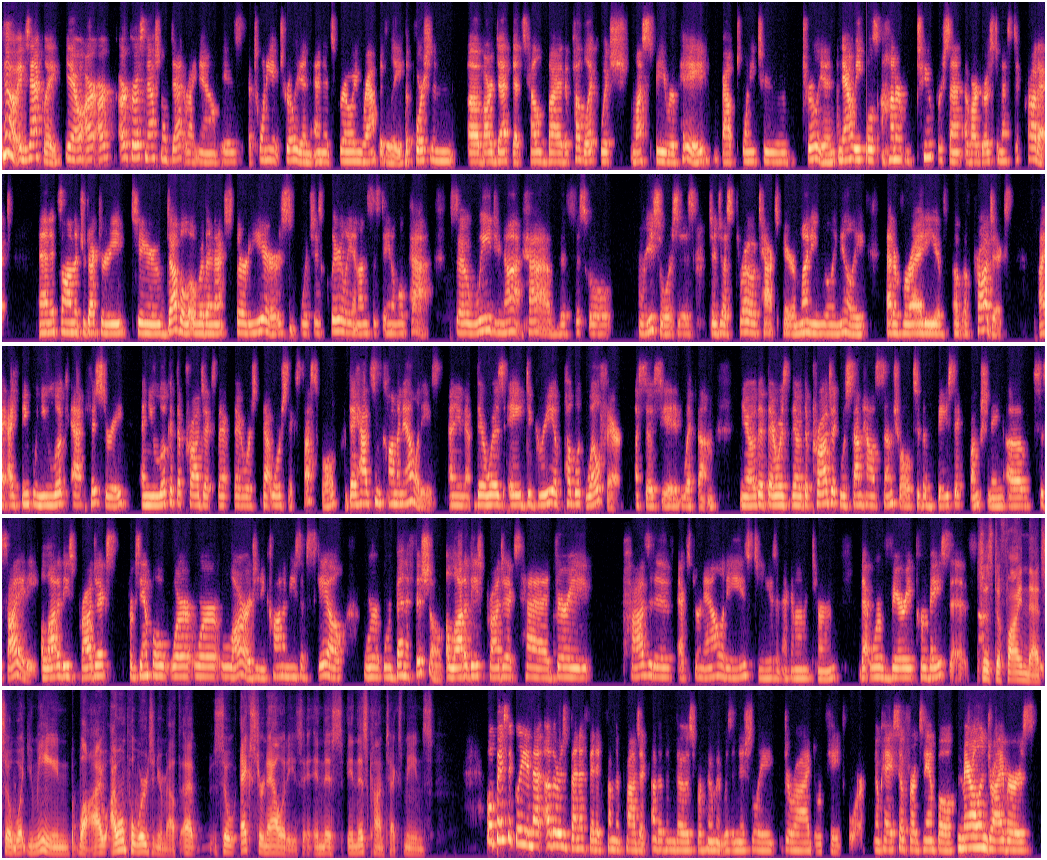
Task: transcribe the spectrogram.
No, exactly. You know, our, our, our gross national debt right now is 28 trillion and it's growing rapidly. The portion of our debt that's held by the public, which must be repaid, about 22 trillion, now equals 102% of our gross domestic product. And it's on a trajectory to double over the next 30 years, which is clearly an unsustainable path. So we do not have the fiscal resources to just throw taxpayer money willy nilly at a variety of, of, of projects. I, I, think when you look at history and you look at the projects that they were that were successful, they had some commonalities, and you know, there was a degree of public welfare associated with them. You know that there was the project was somehow central to the basic functioning of society. A lot of these projects, for example, were were large and economies of scale were, were beneficial. A lot of these projects had very positive externalities, to use an economic term, that were very pervasive. Just define that. So, what you mean? Well, I, I won't put words in your mouth. Uh, so, externalities in this in this context means. Well, basically, in that others benefited from the project other than those for whom it was initially derived or paid for. Okay, so for example, Maryland drivers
